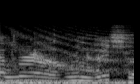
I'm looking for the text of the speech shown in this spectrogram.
uh, little witch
